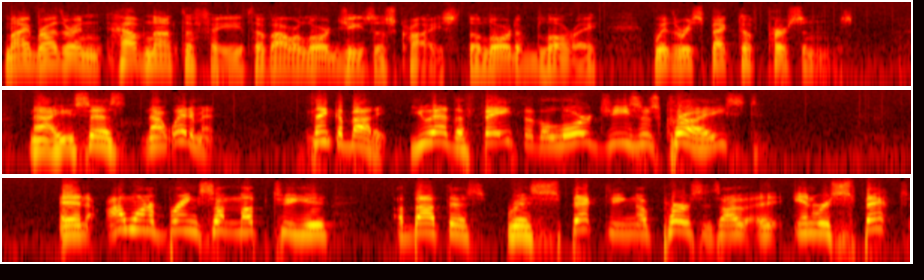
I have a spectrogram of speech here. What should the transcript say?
My brethren, have not the faith of our Lord Jesus Christ, the Lord of glory, with respect of persons. Now, he says, now wait a minute. Think about it. You have the faith of the Lord Jesus Christ, and I want to bring something up to you about this respecting of persons. I, uh, in respect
